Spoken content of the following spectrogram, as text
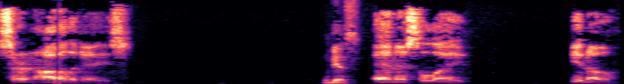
certain holidays. Yes. And it's like, you know,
